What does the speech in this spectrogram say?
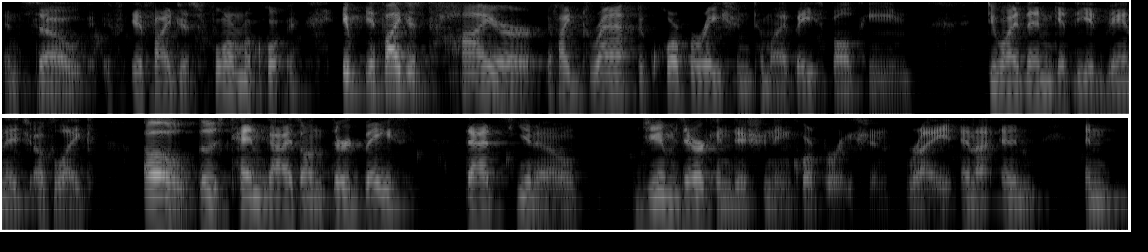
and so if, if I just form a cor- if if I just hire if I draft a corporation to my baseball team, do I then get the advantage of like, oh, those ten guys on third base? That's you know Jim's Air Conditioning Corporation, right? And I and and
